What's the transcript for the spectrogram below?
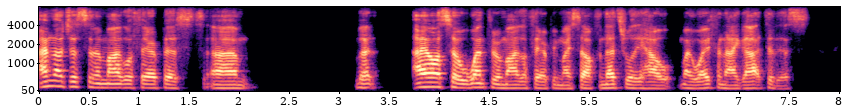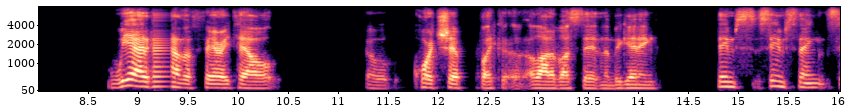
I'm not just an imago therapist, um, but I also went through imago therapy myself, and that's really how my wife and I got to this. We had kind of a fairy tale you know, courtship, like a, a, lot of us did in the beginning. Seems seems things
